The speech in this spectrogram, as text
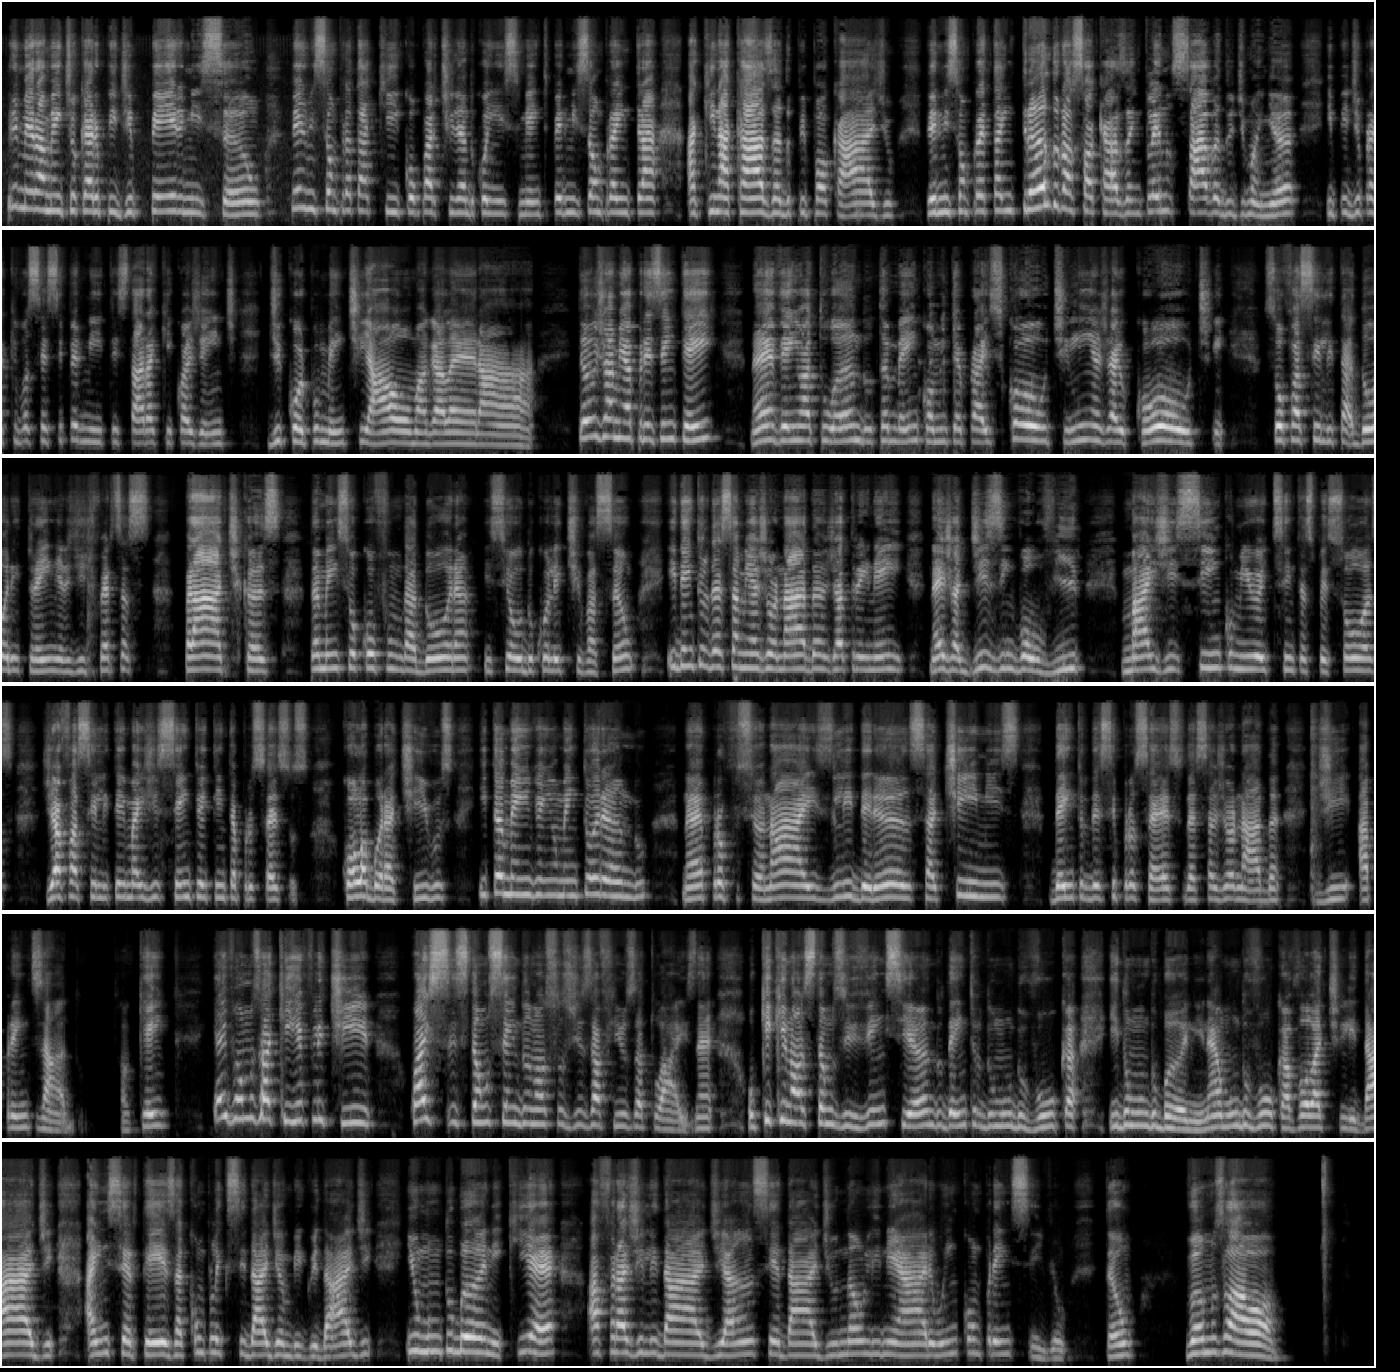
Primeiramente, eu quero pedir permissão, permissão para estar tá aqui compartilhando conhecimento, permissão para entrar aqui na casa do Pipoca Ágil, permissão para estar tá entrando na sua casa em pleno sábado de manhã e pedir para que você se permita estar aqui com a gente de corpo, mente e alma, galera. Então, eu já me apresentei, né? Venho atuando também como Enterprise Coach, linha Jaio Coach, sou facilitadora e trainer de diversas práticas, também sou cofundadora e CEO do Coletivação, e dentro dessa minha jornada já treinei, né, já desenvolvi mais de 5.800 pessoas, já facilitei mais de 180 processos colaborativos e também venho mentorando né, profissionais, liderança, times dentro desse processo, dessa jornada de aprendizado, ok? E aí vamos aqui refletir quais estão sendo nossos desafios atuais, né? O que, que nós estamos vivenciando dentro do mundo VUCA e do mundo BANI, né? O mundo VUCA, a volatilidade, a incerteza, a complexidade e ambiguidade, e o mundo BANI, que é a fragilidade, a ansiedade, o não linear, o incompreensível. Então, vamos lá, ó.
